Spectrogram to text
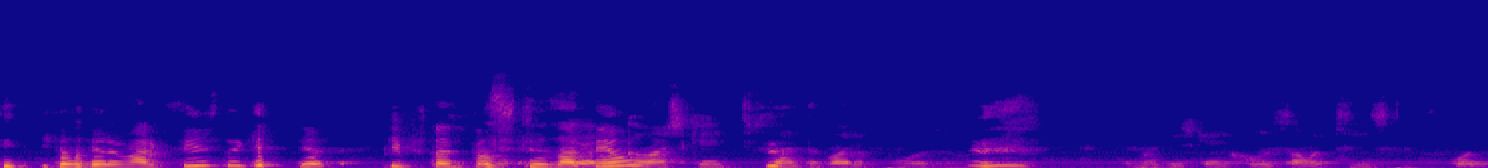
ele era marxista, e portanto com certeza é, ateu. O que eu acho que é interessante agora pôr, uma vez que é em relação a esse tipo de coisa.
